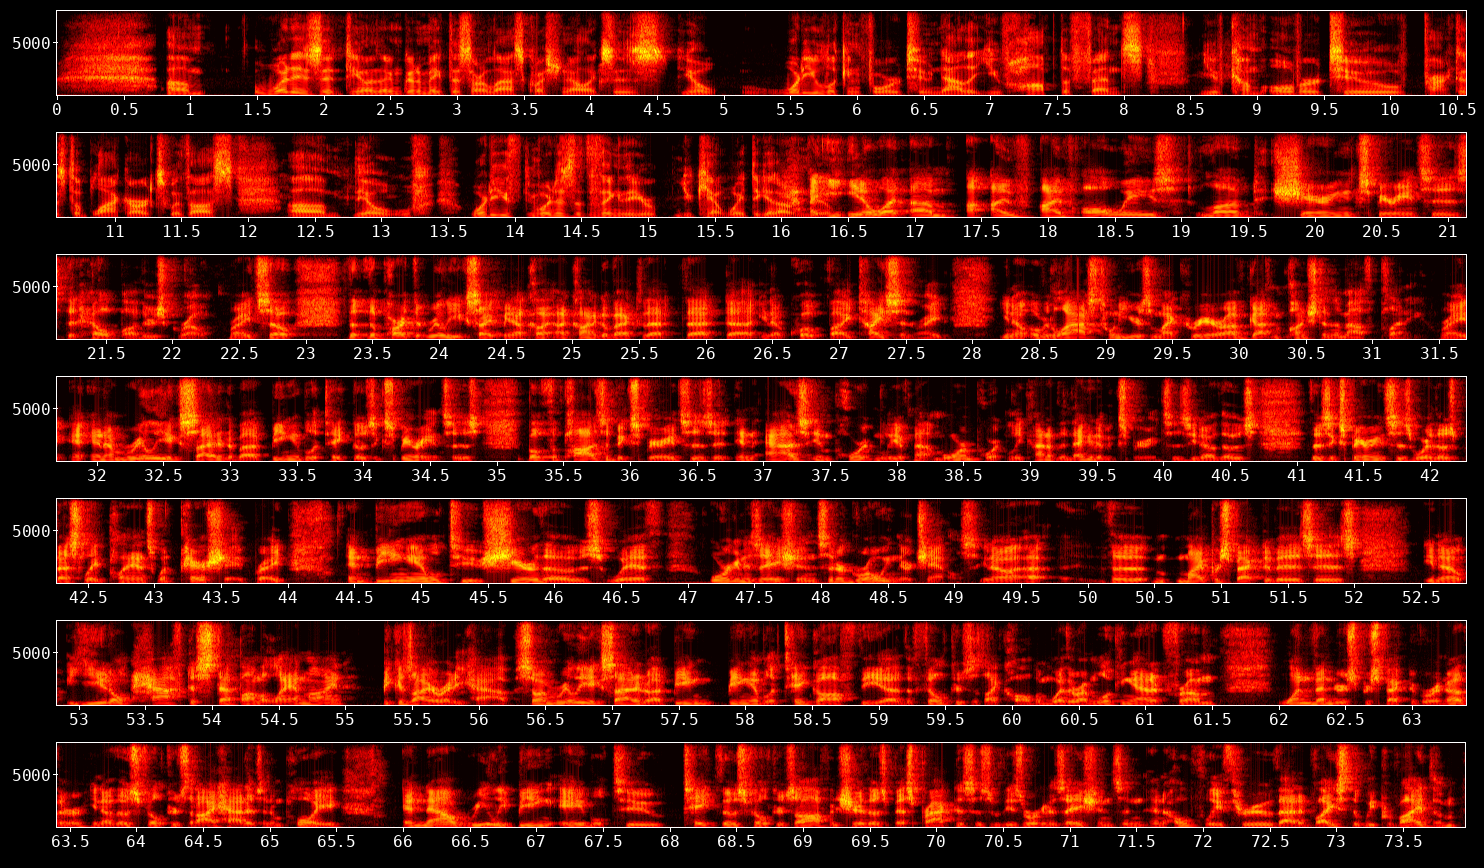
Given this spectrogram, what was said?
Um, what is it? You know, I'm going to make this our last question, Alex. Is you know, what are you looking forward to now that you've hopped the fence? You've come over to practice the black arts with us. Um, you know, what do you? What is the thing that you you can't wait to get out and do? You know what? Um, I've I've always loved sharing experiences that help others grow. Right. So the, the part that really excites me, I kind, I kind of go back to that that uh, you know quote by Tyson. Right. You know, over the last twenty years of my career, I've gotten punched in the mouth plenty. Right. And, and I'm really excited about being able to take those experiences, both the positive experiences and as importantly, if not more importantly, kind of the negative experiences. You know, those those experiences where those best laid plans went pear shaped, right? And being able to share those with organizations that are growing their channels. You know, uh, the my perspective is is you know you don't have to step on the landmine because I already have. So I'm really excited about being being able to take off the uh, the filters as I call them, whether I'm looking at it from one vendor's perspective or another. You know, those filters that I had as an employee, and now really being able to take those filters off and share those best practices with these organizations, and, and hopefully through that advice that we provide them,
